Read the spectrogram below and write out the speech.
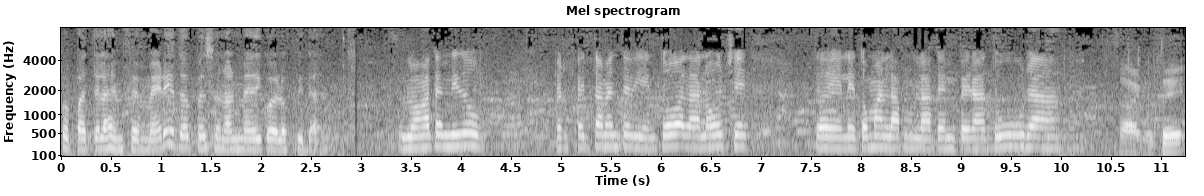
por parte de las enfermeras y todo el personal médico del hospital. Lo han atendido perfectamente bien toda la noche, eh, le toman la, temperatura. ¿Sabe que usted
